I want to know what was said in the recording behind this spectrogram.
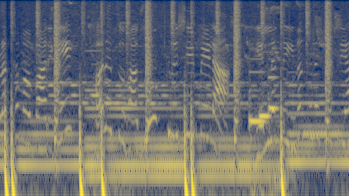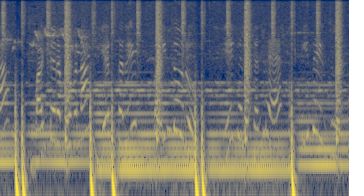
ಪ್ರಥಮ ಬಾರಿಗೆ ಹರಸು ಹಾಗೂ ಕೃಷಿ ಮೇಳ. ಎಲ್ಲದೇ ಇನ್ನೊಂದು ನೃತ್ಯ ಬಂಟರ ಭವನ ಎತ್ತರೆ ಬೈಂದೂರು. ಏಕಂದ್ರೆ ಇದೇ ಜೂನ್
